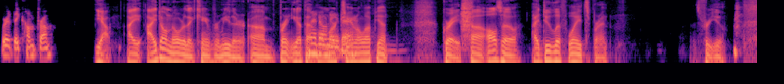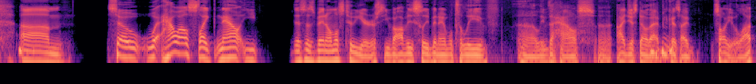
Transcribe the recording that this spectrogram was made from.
where did they come from? Yeah, I, I don't know where they came from either. Um, Brent, you got that Hallmark either. channel up yet? Great. Uh, also, I do lift weights, Brent. That's for you. Um, so wh- how else? Like now, you, this has been almost two years. You've obviously been able to leave uh, leave the house. Uh, I just know that Mhm. because I saw you a lot.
